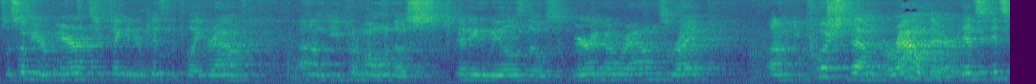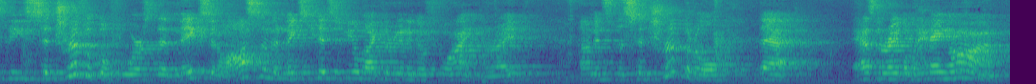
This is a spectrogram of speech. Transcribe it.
So some of your parents, you're taking your kids to the playground, um, you put them on one of those spinning wheels, those merry-go-rounds, right? Um, you push them around there. It's, it's the centrifugal force that makes it awesome and makes kids feel like they're going to go flying, right? Um, it's the centripetal that, as they're able to hang on,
